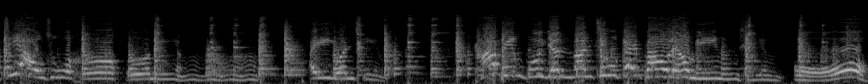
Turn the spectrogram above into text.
叫做何名？裴元庆，不隐瞒，就该报了名姓。哦，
